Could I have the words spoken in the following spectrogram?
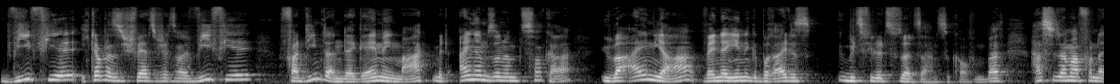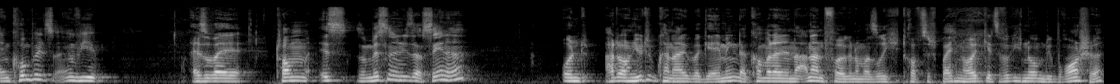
wie viel, ich glaube, das ist schwer zu schätzen, aber wie viel verdient dann der Gaming-Markt mit einem so einem Zocker über ein Jahr, wenn derjenige bereit ist, übelst viele Zusatzsachen zu kaufen. Was, hast du da mal von deinen Kumpels irgendwie, also weil Tom ist so ein bisschen in dieser Szene und hat auch einen YouTube-Kanal über Gaming, da kommen wir dann in einer anderen Folge nochmal so richtig drauf zu sprechen. Heute geht es wirklich nur um die Branche.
